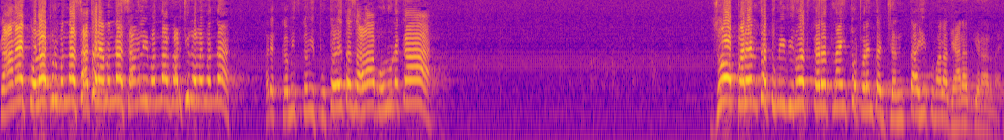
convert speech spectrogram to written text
का नाही कोल्हापूरमधनं साताऱ्यामधनं गडचिरोली गडचिरोलीमधनं. अरे कमीत कमी पुतळे तर जाळा बोलू नका. जोपर्यंत तुम्ही विरोध करत नाही तोपर्यंत जनता ही तुम्हाला ध्यानात घेणार नाही.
